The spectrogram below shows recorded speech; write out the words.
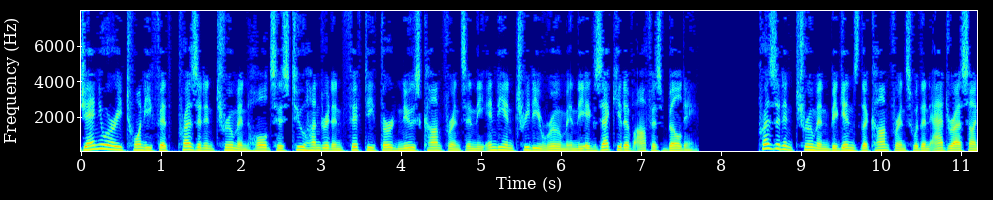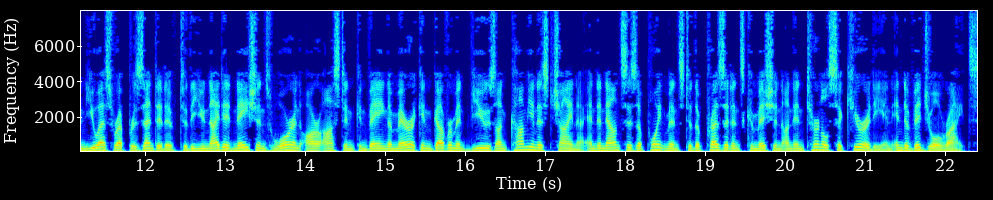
January 25 – President Truman holds his 253rd news conference in the Indian Treaty Room in the Executive Office Building. President Truman begins the conference with an address on U.S. Representative to the United Nations Warren R. Austin conveying American government views on Communist China and announces appointments to the President's Commission on Internal Security and Individual Rights.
